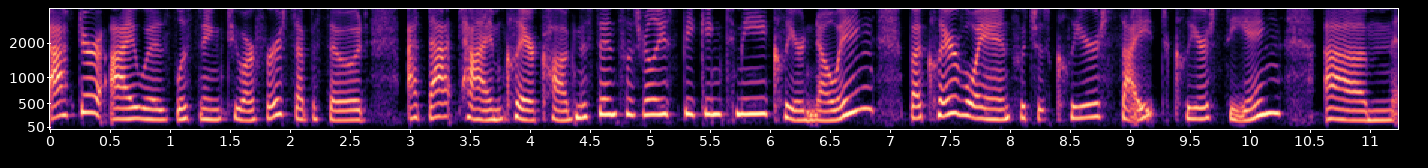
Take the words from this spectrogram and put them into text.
after I was listening to our first episode, at that time, claircognizance was really speaking to me, clear knowing, but clairvoyance, which is clear sight, clear seeing, um,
